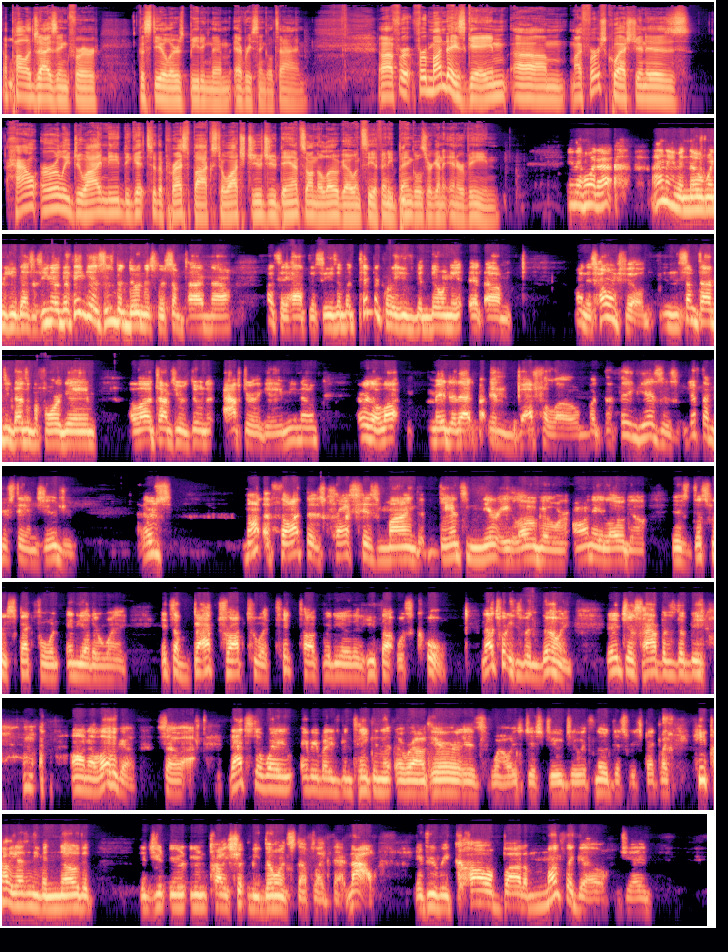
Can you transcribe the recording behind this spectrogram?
apologizing for the Steelers beating them every single time. Uh, for for Monday's game, um, my first question is: How early do I need to get to the press box to watch Juju dance on the logo and see if any Bengals are going to intervene? You know what? I, I don't even know when he does this. You know, the thing is, he's been doing this for some time now. I'd say half the season, but typically he's been doing it at um, on his home field. And sometimes he does it before a game. A lot of times he was doing it after the game. You know, there was a lot made of that in Buffalo. But the thing is, is you have to understand Juju. There's not a thought that has crossed his mind that dancing near a logo or on a logo is disrespectful in any other way. It's a backdrop to a TikTok video that he thought was cool. And that's what he's been doing. It just happens to be on a logo. So uh, that's the way everybody's been taking it around here. Is well, it's just Juju. It's no disrespect. Like he probably doesn't even know that that you, you, you probably shouldn't be doing stuff like that. Now, if you recall, about a month ago, Jay,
